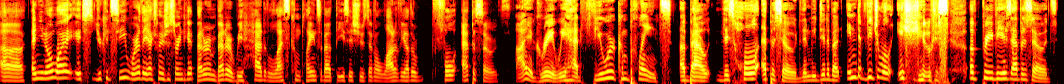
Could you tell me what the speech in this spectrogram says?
Uh, and you know what? It's you can see where the X Men is just starting to get better and better. We had less complaints about these issues than a lot of the other full episodes. I agree. We had fewer complaints about this whole episode than we did about individual issues of previous episodes.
